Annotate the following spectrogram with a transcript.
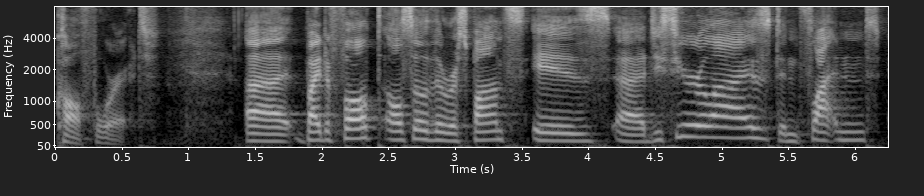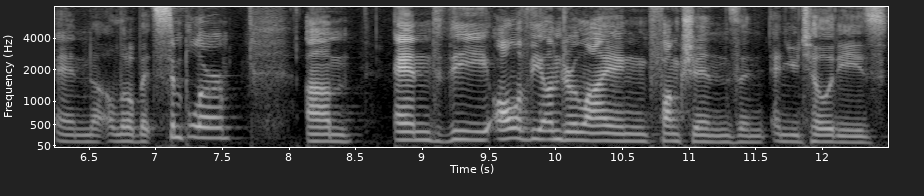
call for it. Uh, by default, also the response is uh, deserialized and flattened and a little bit simpler. Um, and the, all of the underlying functions and, and, utilities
